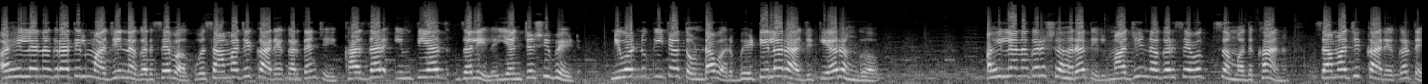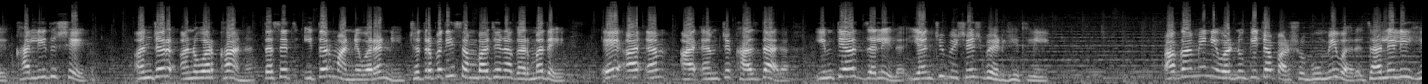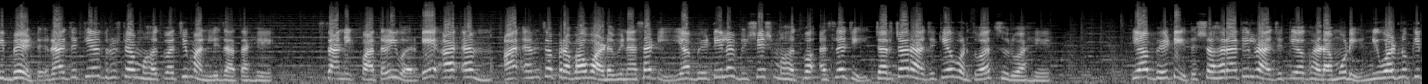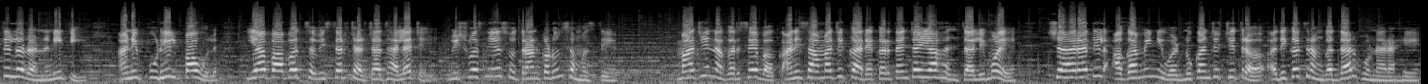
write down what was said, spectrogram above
अहिल्यानगरातील माजी नगरसेवक व सामाजिक कार्यकर्त्यांची खासदार इम्तियाज जलील यांच्याशी भेट. निवडणुकीच्या तोंडावर भेटीला राजकीय रंग. अहिल्यानगर शहरातील माजी नगरसेवक समद खान सामाजिक कार्यकर्ते खालिद शेख अंजर अनवर खान तसेच इतर मान्यवरांनी Chhatrapati संभाजीनगरमध्ये A I M I M चे खासदार इम्तियाज जलील यांची विशेष भेट घेतली. आगामी निवडणुकीच्या पार्श्वभूमीवर झालेली ही भेट राजकीय दृष्ट्या महत्वाची मानली जात आहे. स्थानिक पातळीवर A I M I M चा प्रभाव वाढविण्यासाठी या भेटीला विशेष महत्त्व असल्याची चर्चा राजकीय वर्तुळात सुरू आहे. या भेटीत शहरातील राजकीय घडामोडी निवडणुकीतील रणनीती आणि पुढील पाऊल याबाबत सविस्तर चर्चा झाल्याचे विश्वसनीय सूत्रांकडून समजते. माजी नगरसेवक आणि सामाजिक कार्यकर्त्यांच्या या हालचालीमुळे शहरातील आगामी निवडणुकांचे चित्र अधिकच रंगतदार होणार आहे.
